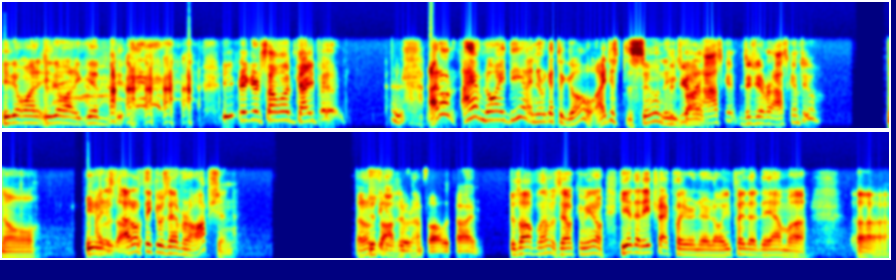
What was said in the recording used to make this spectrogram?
He didn't want to. He didn't want to get. he figured someone would type it. I don't. I have no idea. I never got to go. I just assumed that Did he you ever it. ask him? Did you ever ask him to? No, I just. I don't think it was ever an option. I don't just think it was ever an option. all the time. It was off limits. El Camino. He had that eight track player in there. though. he played that damn. Uh, uh,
